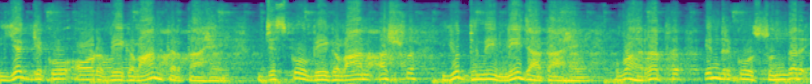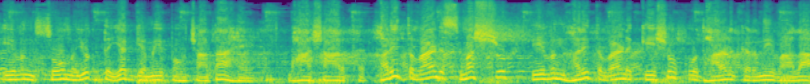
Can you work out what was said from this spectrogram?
यज्ञ को और वेगवान करता है। जिसको वेगवान अश्व युद्ध में ले जाता है, वह रथ इंद्र को सुंदर एवं सोमयुक्त यज्ञ में पहुंचाता है। भाषार्थ। हरित वर्ण स्मश्रु एवं हरित वर्ण केशों को धारण करने वाला,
